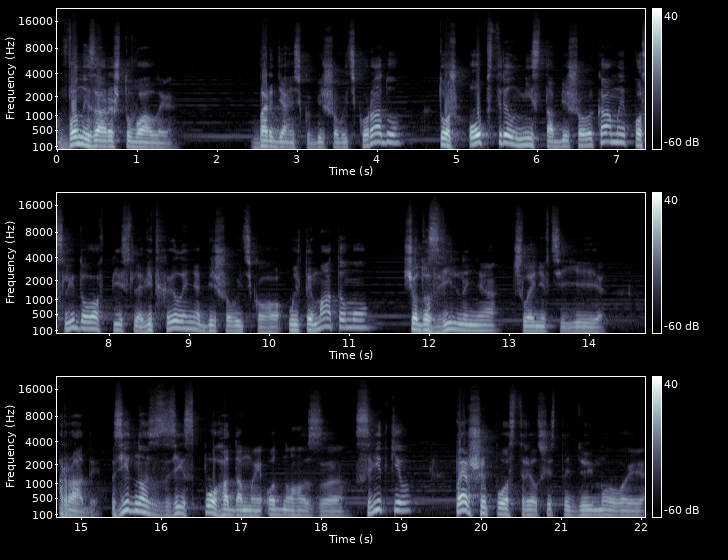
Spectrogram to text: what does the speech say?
Вони заарештували Бердянську більшовицьку раду. Тож обстріл міста більшовиками послідував після відхилення більшовицького ультиматуму щодо звільнення членів цієї ради. Згідно зі спогадами одного з свідків, перший постріл 6-дюймової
